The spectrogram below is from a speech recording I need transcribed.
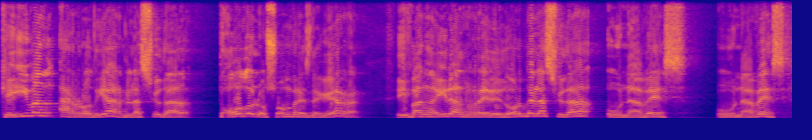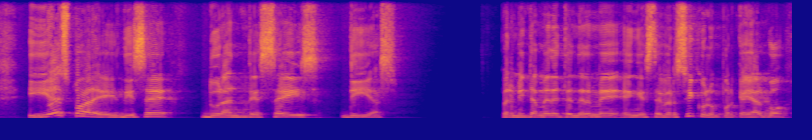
Que iban a rodear la ciudad todos los hombres de guerra. Iban a ir alrededor de la ciudad una vez una vez. Y esto haréis, dice, durante seis días. Permítame detenerme en este versículo porque hay algo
